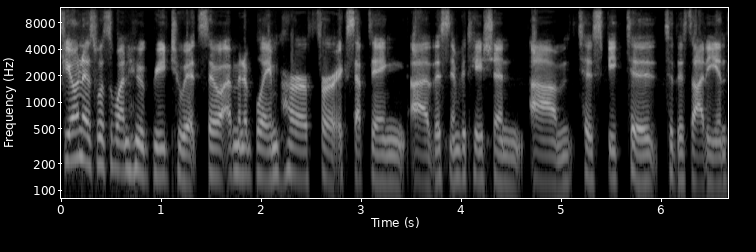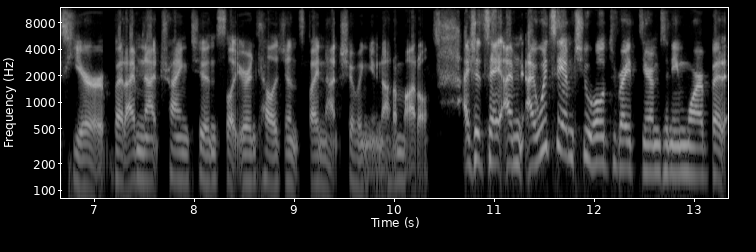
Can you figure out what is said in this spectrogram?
Fiona's was the one who agreed to it, so I'm going to blame her for accepting uh, this invitation um, to speak to to this audience here. But I'm not trying to insult your intelligence by not showing you not a model. I should say I'm I would say I'm too old to write theorems anymore, but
